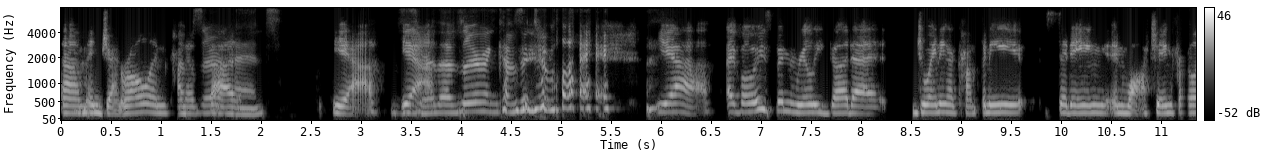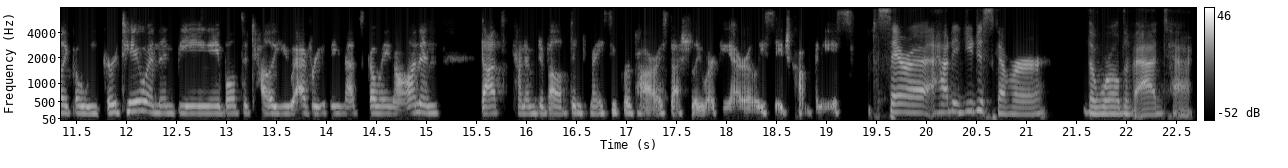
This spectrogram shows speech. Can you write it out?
um, in general and kind Observant. of that yeah. Yeah. the observant comes into play. yeah. I've always been really good at joining a company, sitting and watching for like a week or two, and then being able to tell you everything that's going on. And that's kind of developed into my superpower, especially working at early stage companies. Sarah, how did you discover the world of ad tech?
